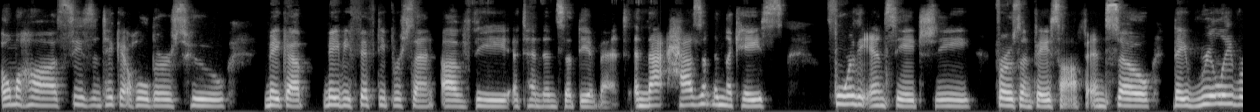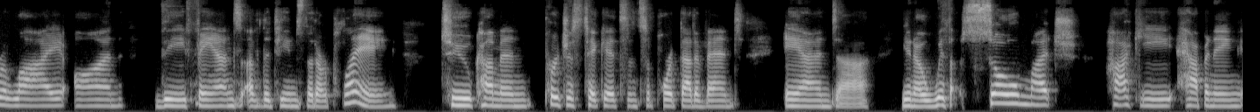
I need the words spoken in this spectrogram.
Omaha season ticket holders who make up maybe 50% of the attendance at the event. And that hasn't been the case for the NCHC Frozen Face Off. And so they really rely on the fans of the teams that are playing to come and purchase tickets and support that event. And, uh, you know, with so much hockey happening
